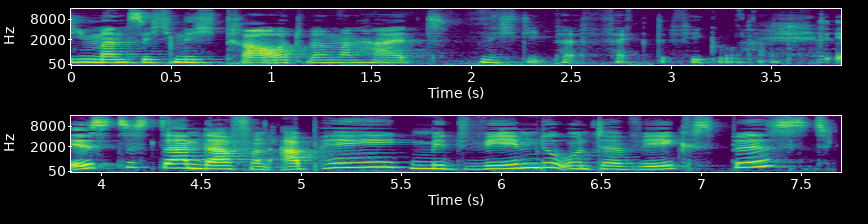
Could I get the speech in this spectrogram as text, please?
die man sich nicht traut, wenn man halt nicht die perfekte Figur hat. Ist es dann davon abhängig, mit wem du unterwegs bist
